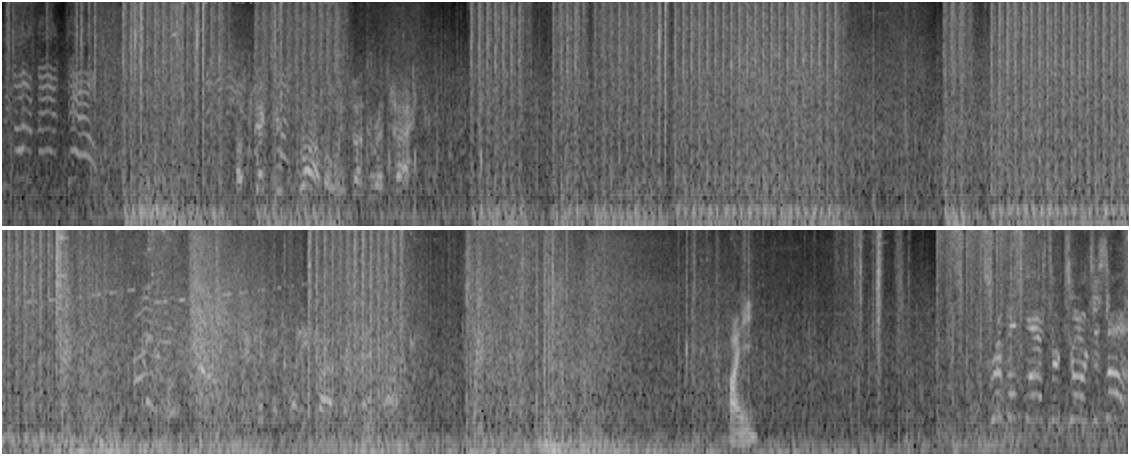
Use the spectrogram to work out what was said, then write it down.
We got a man down! Objective Bravo is under attack. 25% mark. ถอย Triple blaster charges up!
